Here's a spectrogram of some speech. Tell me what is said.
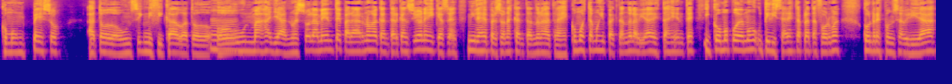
como un peso a todo, un significado a todo, o un más allá. No es solamente pararnos a cantar canciones y que sean miles de personas cantándolas atrás. Es cómo estamos impactando la vida de esta gente y cómo podemos utilizar esta plataforma con responsabilidad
